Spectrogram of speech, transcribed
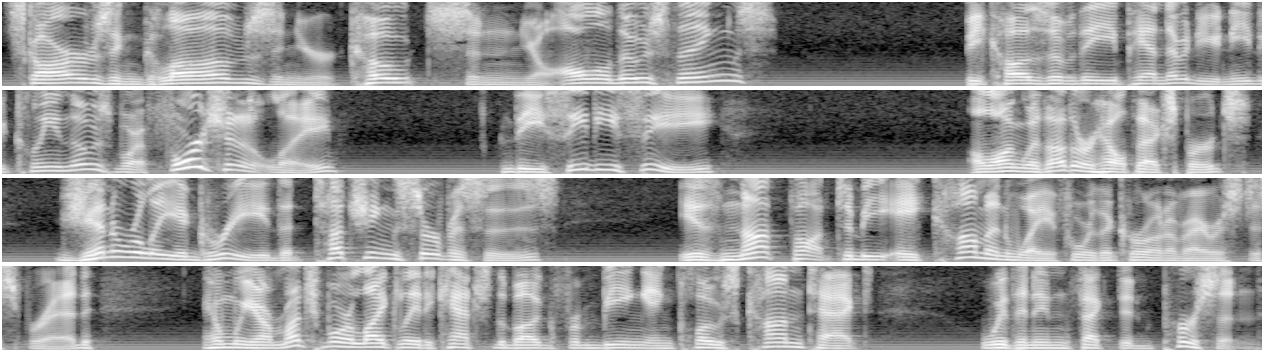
scarves and gloves and your coats and you know, all of those things. Because of the pandemic, you need to clean those more. Fortunately, the CDC along with other health experts, generally agree that touching surfaces is not thought to be a common way for the coronavirus to spread, and we are much more likely to catch the bug from being in close contact with an infected person.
